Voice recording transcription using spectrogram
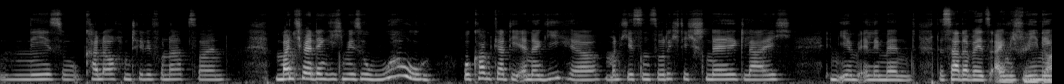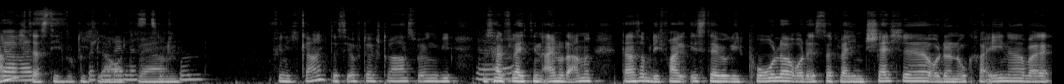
Nee, so kann auch ein Telefonat sein. Manchmal denke ich mir so, wow, wo kommt gerade die Energie her? Manche sind so richtig schnell gleich in ihrem Element. Das hat aber jetzt eigentlich ich finde weniger gar nicht, was dass die wirklich laut zu tun. finde ich gar nicht, dass sie auf der Straße irgendwie. Ja. Das halt vielleicht den einen oder anderen. Da ist aber die Frage, ist der wirklich Pole oder ist der vielleicht ein Tscheche oder ein Ukrainer? Weil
